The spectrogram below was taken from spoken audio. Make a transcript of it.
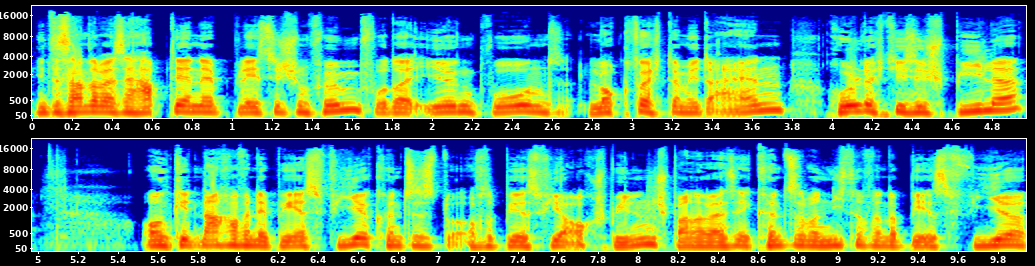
Interessanterweise habt ihr eine PlayStation 5 oder irgendwo und lockt euch damit ein, holt euch diese Spiele und geht nachher auf eine PS4, könnt ihr es auf der PS4 auch spielen. Spannenderweise, ihr könnt es aber nicht auf einer PS4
